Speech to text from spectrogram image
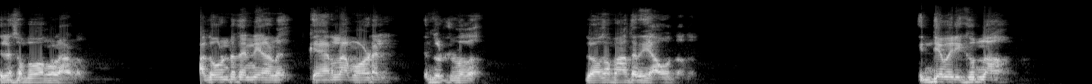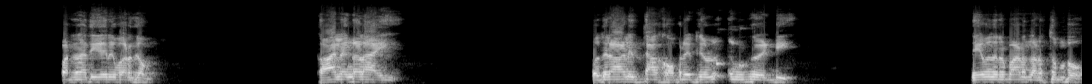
ചില സംഭവങ്ങളാണ്. അതുകൊണ്ട് തന്നെയാണ് കേരള മോഡൽ എന്നിട്ടുള്ളത് ലോകമാതൃകയാവുന്നത് ഇന്ത്യ ഭരിക്കുന്ന ഭരണാധികാരി വർഗം കാലങ്ങളായി മുതലാളിത്ത കോപ്പറേറ്റീവുകൾക്ക് വേണ്ടി നിയമനിർമ്മാണം നടത്തുമ്പോൾ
